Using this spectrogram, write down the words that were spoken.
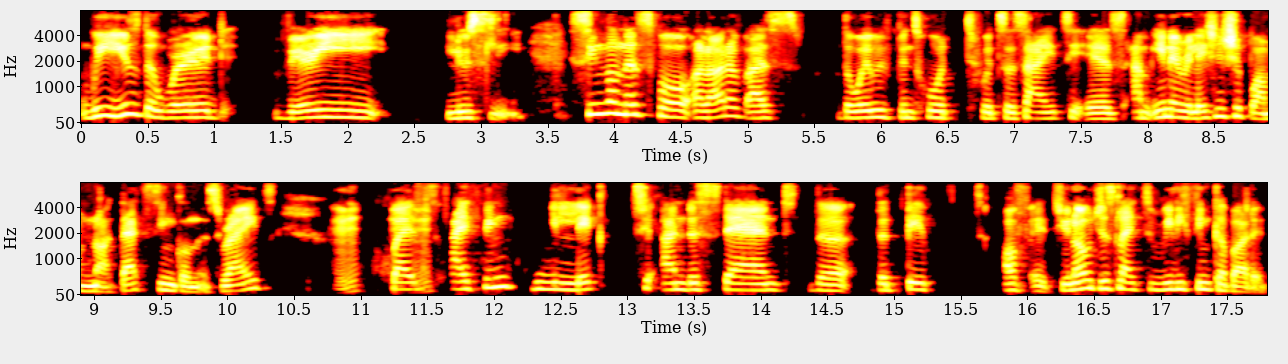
we use the word very loosely. Singleness for a lot of us the way we've been taught with society is I'm in a relationship or I'm not. That's singleness, right? Mm-hmm. But mm-hmm. I think we lack to understand the the depth of it, you know, just like to really think about it.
